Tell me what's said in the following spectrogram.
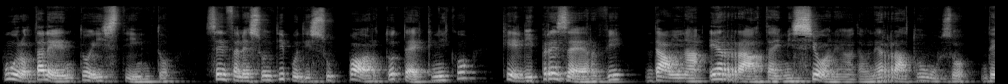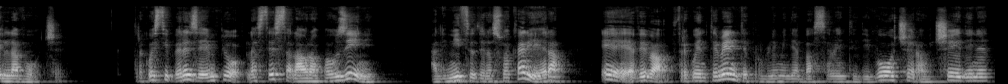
puro talento e istinto, senza nessun tipo di supporto tecnico che li preservi da una errata emissione, da un errato uso della voce. Tra questi, per esempio, la stessa Laura Pausini, all'inizio della sua carriera, aveva frequentemente problemi di abbassamento di voce, raucedine,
